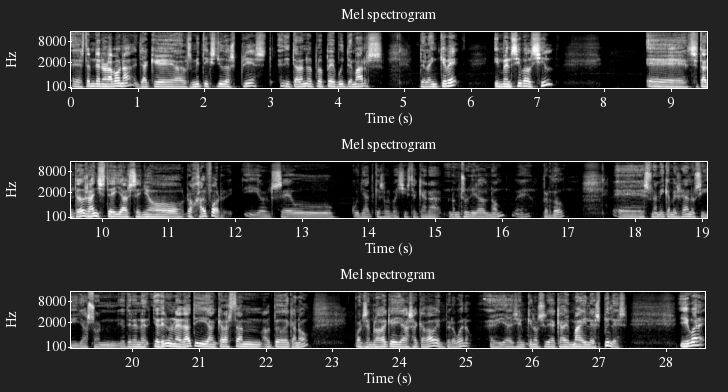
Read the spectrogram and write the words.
eh, estem d'enhorabona, ja que els mítics Judas Priest editaran el proper 8 de març de l'any que ve Invincible Shield, Eh, 72 anys té ja el senyor Rock Halford i el seu cunyat, que és el baixista, que ara no em sortirà el nom, eh, perdó, eh, és una mica més gran, o sigui, ja, són, ja, tenen, ja tenen una edat i encara estan al peu de canó, quan semblava que ja s'acabaven, però bueno, eh, hi ha gent que no se li acaben mai les piles. I bueno,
